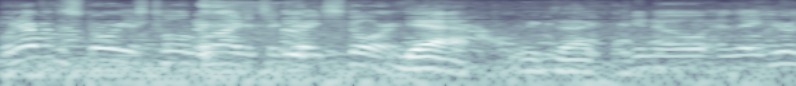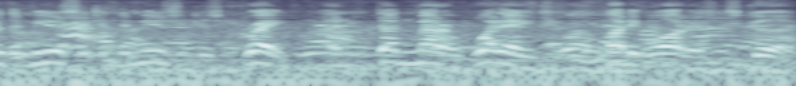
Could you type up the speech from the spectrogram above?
Whenever the story is told right, it's a great story. Yeah, exactly. You know, and they hear the music, and the music is great. And it doesn't matter what age you are. Muddy Waters is good.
